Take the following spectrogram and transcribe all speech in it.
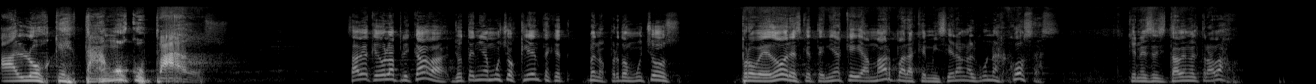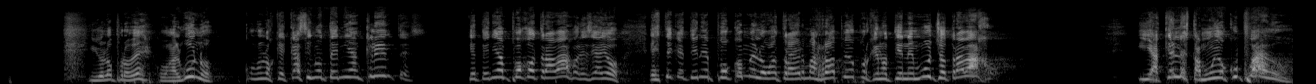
a los que están ocupados. ¿Sabe que yo lo aplicaba? Yo tenía muchos clientes que, bueno, perdón, muchos proveedores que tenía que llamar para que me hicieran algunas cosas que necesitaba en el trabajo. Y yo lo probé con algunos, con los que casi no tenían clientes, que tenían poco trabajo. Le decía yo, este que tiene poco me lo va a traer más rápido porque no tiene mucho trabajo. Y aquel está muy ocupado.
